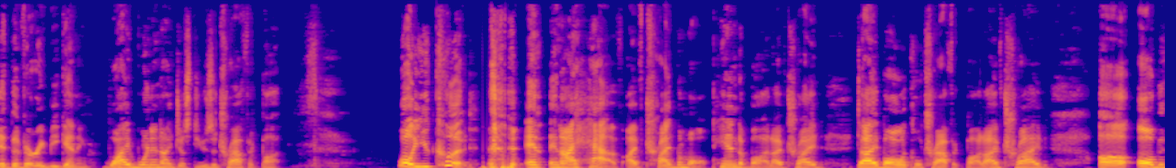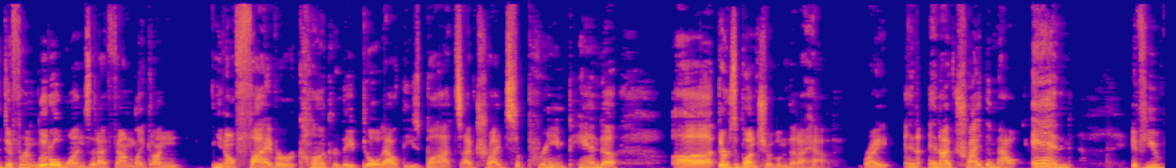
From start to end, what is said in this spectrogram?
at the very beginning. Why wouldn't I just use a traffic bot? Well, you could. and and I have. I've tried them all. PandaBot, I've tried Diabolical Traffic Bot. I've tried uh, all the different little ones that I found like on, you know, Fiverr or Konker. They build out these bots. I've tried Supreme, Panda. Uh, there's a bunch of them that I have right? And and I've tried them out. And if you've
